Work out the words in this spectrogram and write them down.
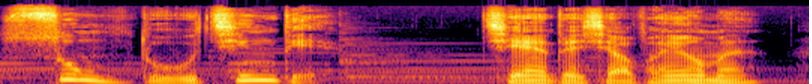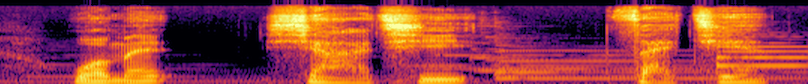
诵读经典。亲爱的小朋友们，我们下期再见。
